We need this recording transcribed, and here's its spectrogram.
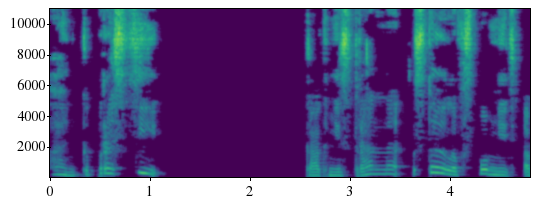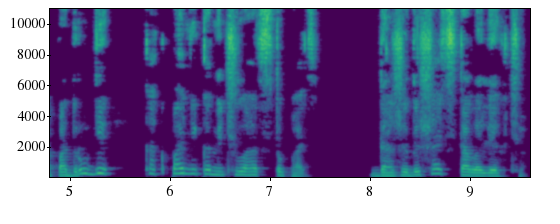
Анька, прости. Как ни странно, стоило вспомнить о подруге, как паника начала отступать. Даже дышать стало легче.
